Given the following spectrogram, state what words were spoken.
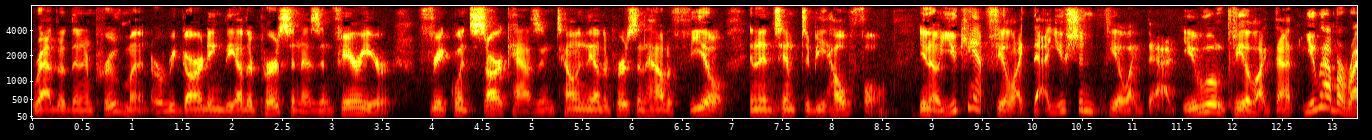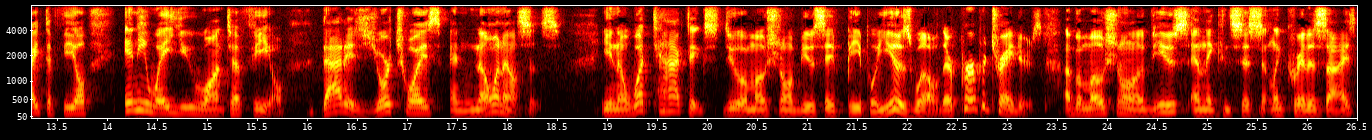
rather than improvement, or regarding the other person as inferior, frequent sarcasm, telling the other person how to feel in an attempt to be helpful. You know, you can't feel like that. You shouldn't feel like that. You won't feel like that. You have a right to feel any way you want to feel. That is your choice and no one else's. You know, what tactics do emotional abusive people use? Well, they're perpetrators of emotional abuse and they consistently criticize,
